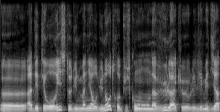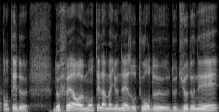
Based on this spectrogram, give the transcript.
euh, à des terroristes d'une manière ou d'une autre, puisqu'on a vu là que les, médias tentaient de, de faire monter la mayonnaise autour de, de Dieudonné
